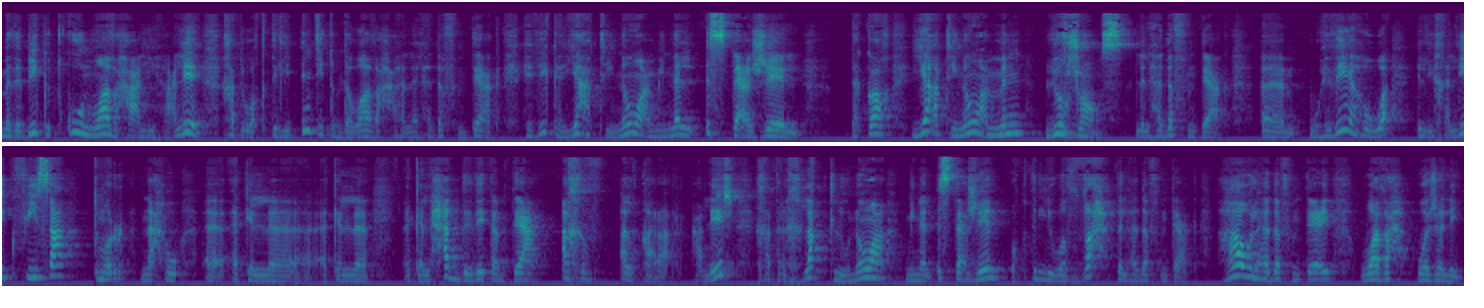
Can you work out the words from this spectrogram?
ماذا بيك تكون واضحة عليها. عليه خاطر وقت اللي أنت تبدأ واضحه على الهدف نتاعك هذيك يعطي نوع من الاستعجال. d'accord يعطي نوع من l'urgence للهدف نتاعك. وهذايا هو اللي يخليك فيسع تمر نحو آه، هاك ال آه، هاك ال هاك الحد ذاك نتاع أخذ القرار. علاش؟ خاطر خلقت له نوع من الاستعجال وقت اللي وضحت الهدف نتاعك. هاو الهدف نتاعي؟ واضح وجلي.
